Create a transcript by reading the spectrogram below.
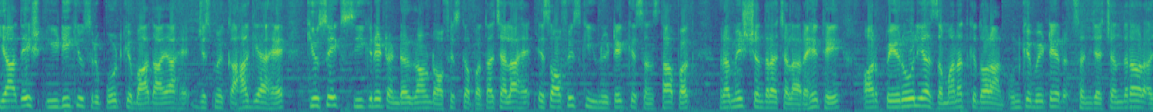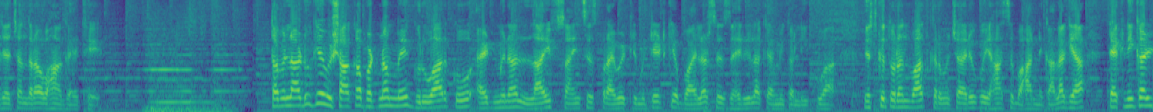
यह आदेश ईडी की उस रिपोर्ट के बाद आया है, जिसमें कहा गया है कि उसे एक सीक्रेट अंडरग्राउंड ऑफ़िस का पता चला है। इस ऑफ़िस की यूनिटेक के संस्थापक रमेश चंद्रा चला रहे थे और पेरोल या जमानत के दौरान उनके बेटे संजय चंद्रा और अजय चंद्रा वहाँ गए थे। तमिलनाडु के विशाखापट्टनम में गुरुवार को Admiral Life Sciences Private Limited के बॉयलर से जहरीला केमिकल लीक हुआ, जिसके तुरंत बाद कर्मचारियों को यहाँ से बाहर निकाला गया। टेक्निकल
